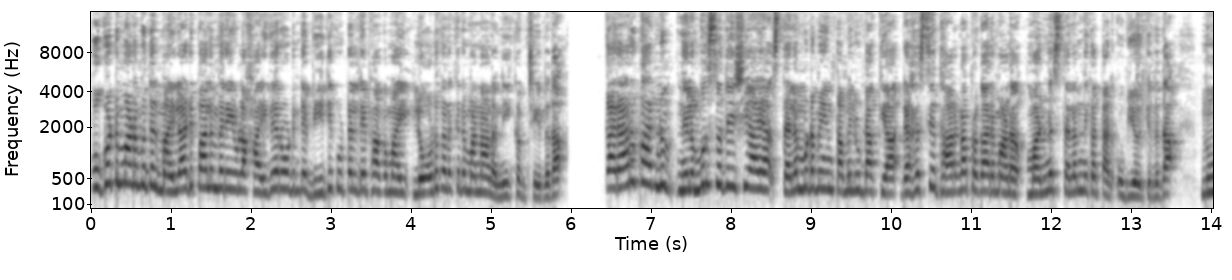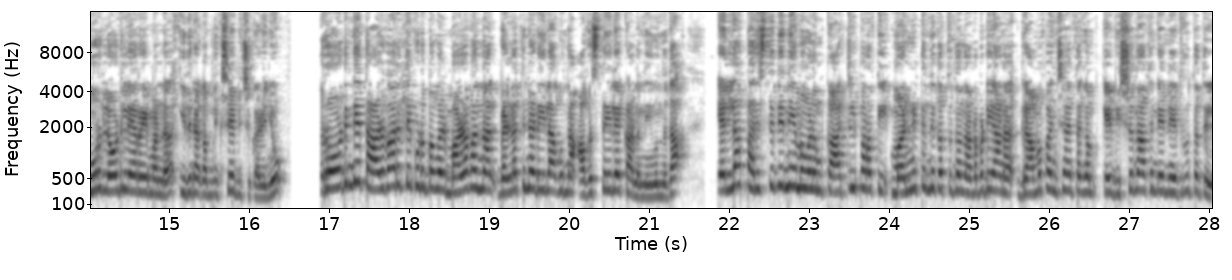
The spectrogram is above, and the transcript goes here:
പുകട്ടുമാടം മുതൽ മൈലാടിപ്പാലം വരെയുള്ള ഹൈവേ റോഡിന്റെ വീതി കൂട്ടലിന്റെ ഭാഗമായി ലോഡ് കണക്കിന് മണ്ണാണ് നീക്കം ചെയ്യുന്നത് കരാറുകാരനും നിലമ്പൂർ സ്വദേശിയായ സ്ഥലമുടമയും തമ്മിലുണ്ടാക്കിയ രഹസ്യ ധാരണാപ്രകാരമാണ് മണ്ണ് സ്ഥലം നികത്താൻ ഉപയോഗിക്കുന്നത്. നൂറ് ലോഡിലേറെ മണ്ണ് ഇതിനകം നിക്ഷേപിച്ചു കഴിഞ്ഞു. റോഡിന്റെ താഴ്വാരത്തെ കുടുംബങ്ങൾ മഴ വന്നാൽ വെള്ളത്തിനടിയിലാകുന്ന അവസ്ഥയിലേക്കാണ് നീങ്ങുന്നത്. എല്ലാ പരിസ്ഥിതി നിയമങ്ങളും കാറ്റിൽ പറത്തി മണ്ണിട്ട് നികത്തുന്ന നടപടിയാണ് ഗ്രാമപഞ്ചായത്ത് അംഗം കെ വിശ്വനാഥിന്റെ നേതൃത്വത്തിൽ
